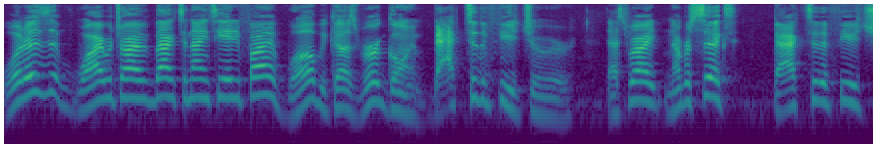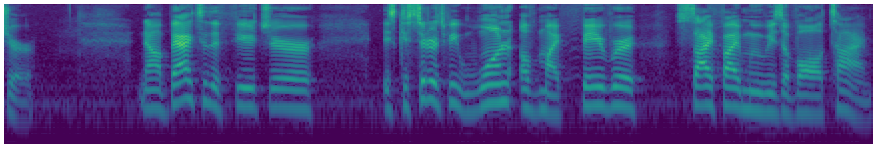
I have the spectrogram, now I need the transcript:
What is it? Why we're driving back to 1985? Well, because we're going back to the future. That's right, number six, Back to the Future. Now, Back to the Future is considered to be one of my favorite sci-fi movies of all time.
